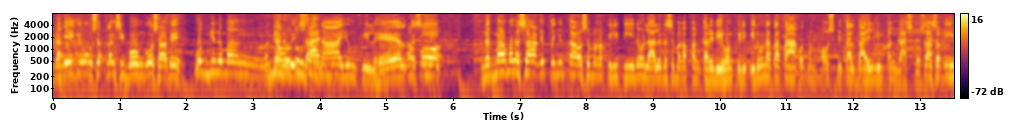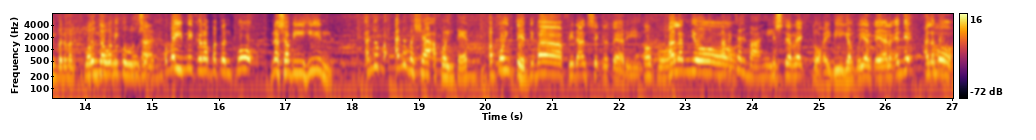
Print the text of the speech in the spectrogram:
Nakikiusap lang si Bongo, sabi, wag niyo namang Wag niyo galawin utusan." sana yung PhilHealth kasi Opo. Nagmamalasakit lang yung tao sa mga Pilipino, lalo na sa mga pangkaraniwang Pilipino natatakot magpa-ospital dahil yung panggasto. Sasabihin ba naman, Wag niyo daw kami utusan. utusan." Abay, may karapatan po na sabihin. Ano ba, ano ba siya appointed? Appointed, di ba, Finance Secretary? Opo. Alam nyo, Bakit salbahe? Mr. Recto, kaibigan ko yan. Kaya lang, hindi, alam mo,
